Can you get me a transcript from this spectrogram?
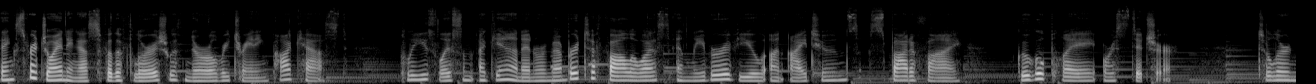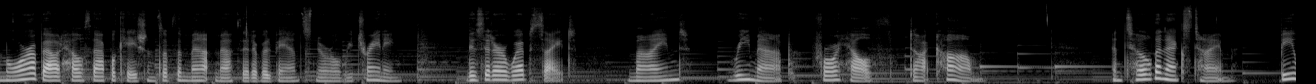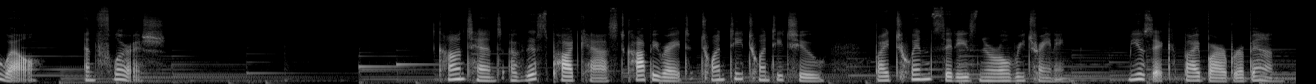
Thanks for joining us for the Flourish with Neural Retraining podcast. Please listen again and remember to follow us and leave a review on iTunes, Spotify, Google Play, or Stitcher. To learn more about health applications of the MAP method of advanced neural retraining, visit our website, mindremapforhealth.com. Until the next time, be well and flourish. Content of this podcast copyright 2022 by Twin Cities Neural Retraining. Music by Barbara Ben.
